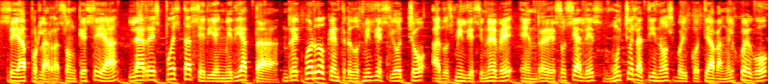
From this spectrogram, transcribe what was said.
sea por la razón que sea, la respuesta sería inmediata. Recuerdo que entre 2018 a 2019 en redes sociales muchos latinos boicoteaban el juego,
